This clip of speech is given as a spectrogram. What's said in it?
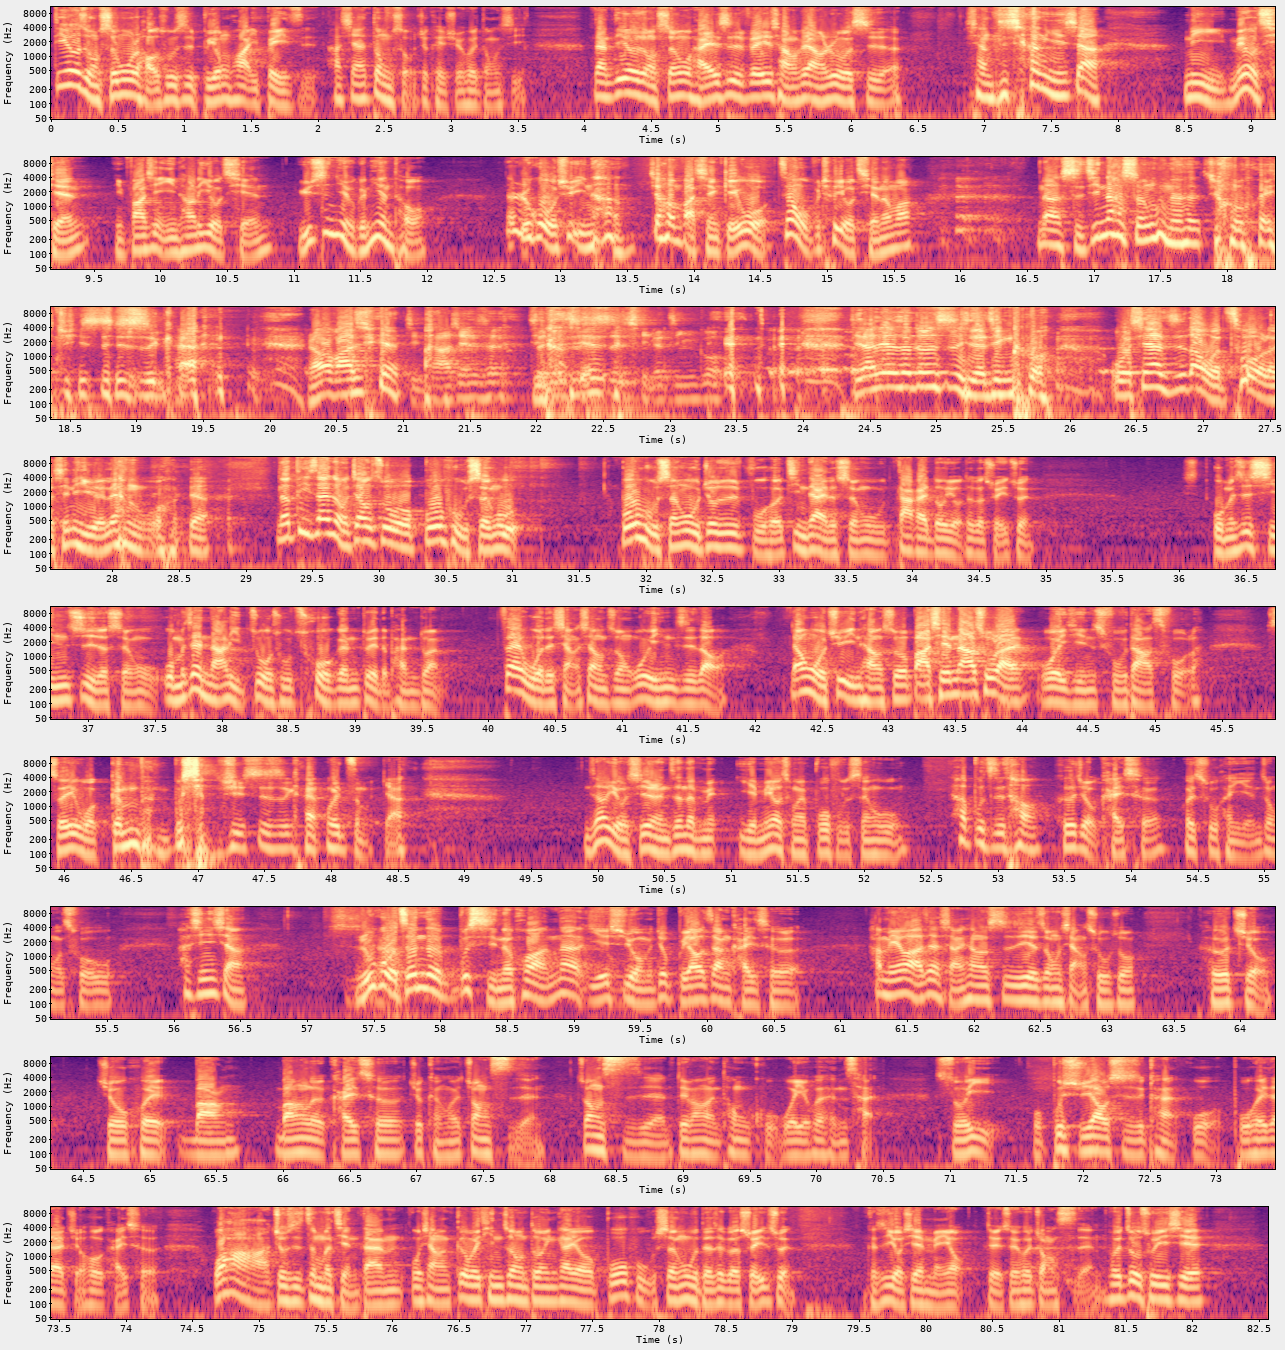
第二种生物的好处是不用花一辈子，他现在动手就可以学会东西。但第二种生物还是非常非常弱势的。想象一下，你没有钱，你发现银行里有钱，于是你有个念头。那如果我去银行叫他们把钱给我，这样我不就有钱了吗？那史金纳生物呢就会去试试看，然后发现警察先生，警察先生事情的经过，对，警察先生就是事情的经过。我现在知道我错了，请你原谅我。这样，那第三种叫做波普生物，波普生物就是符合近代的生物，大概都有这个水准。我们是心智的生物，我们在哪里做出错跟对的判断？在我的想象中，我已经知道。当我去银行说把钱拿出来，我已经出大错了，所以我根本不想去试试看会怎么样。你知道有些人真的没也没有成为波普生物，他不知道喝酒开车会出很严重的错误。他心想，如果真的不行的话，那也许我们就不要这样开车了。他没办法在想象的世界中想出说喝酒就会帮帮了开车就可能会撞死人，撞死人对方很痛苦，我也会很惨，所以。我不需要试试看，我不会在酒后开车。哇，就是这么简单。我想各位听众都应该有波普生物的这个水准，可是有些人没有，对，所以会撞死人，会做出一些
